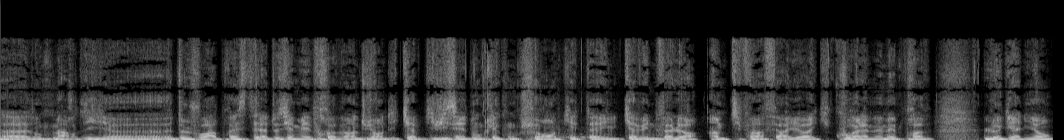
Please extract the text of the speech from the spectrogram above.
euh, donc mardi, euh, deux jours après, c'était la deuxième épreuve hein, du handicap divisé. Donc les concurrents qui, étaient, qui avaient une valeur un petit peu inférieure et qui couraient la même épreuve. Le gagnant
